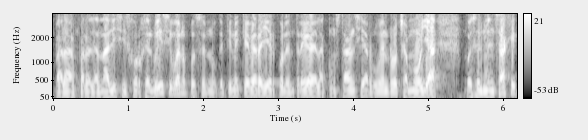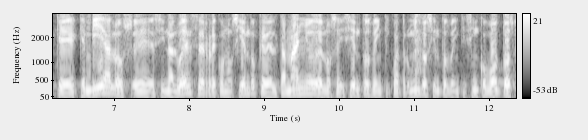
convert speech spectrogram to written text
para, para el análisis, Jorge Luis. Y bueno, pues en lo que tiene que ver ayer con la entrega de la constancia, Rubén Rocha Moya, pues el mensaje que, que envía a los eh, sinaloenses reconociendo que del tamaño de los 624.225 votos,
